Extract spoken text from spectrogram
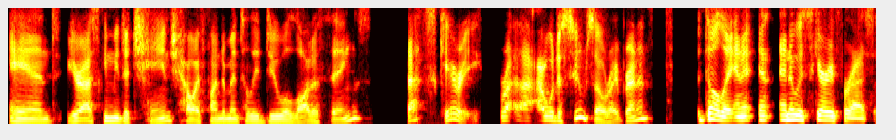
and you're asking me to change how I fundamentally do a lot of things. That's scary. I would assume so, right, Brennan? totally and it, and it was scary for us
